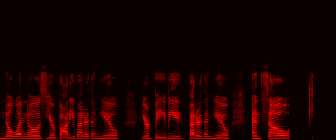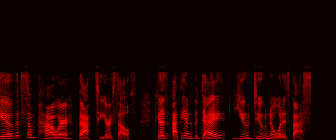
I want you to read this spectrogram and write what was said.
no one knows your body better than you, your baby better than you. And so give some power back to yourself because at the end of the day, you do know what is best.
